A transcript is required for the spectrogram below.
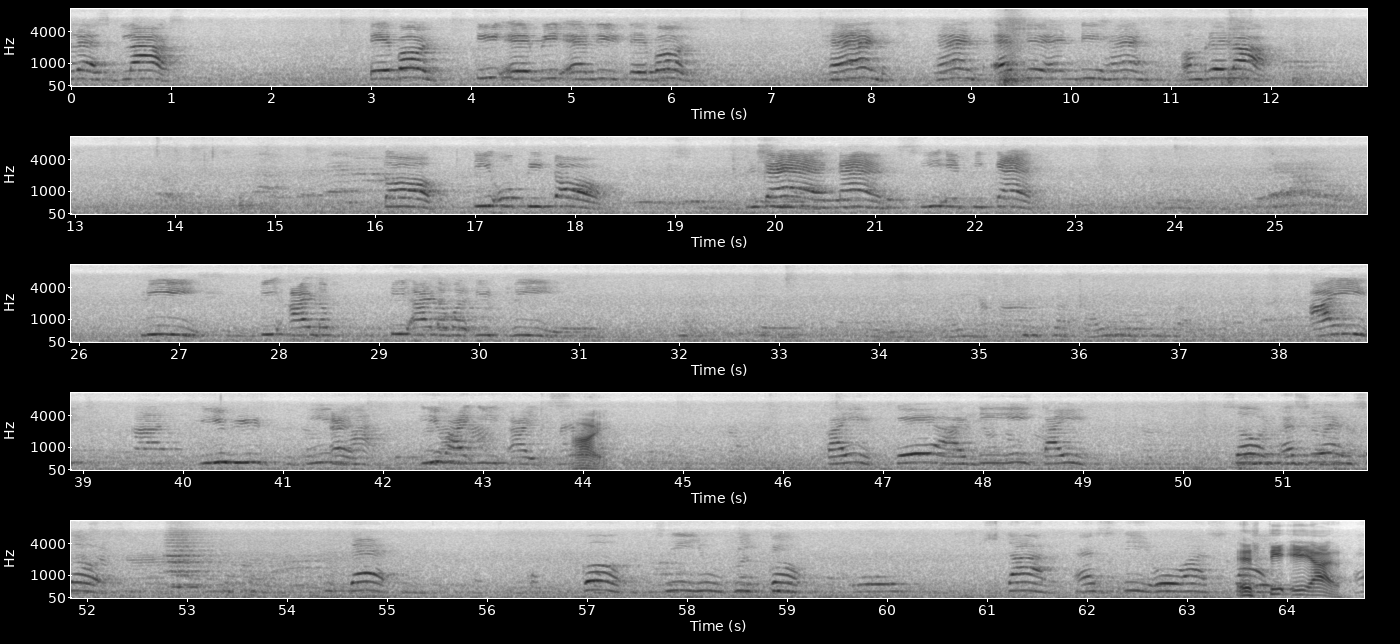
double S glass. Table T A B L E table. Hand hand H A N D hand umbrella. Top T O P top. Cap cap C A P cap. Tree T I double T I double E tree I E V E. Y E I. I. kite K I D E kite star S T O R S T A R.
